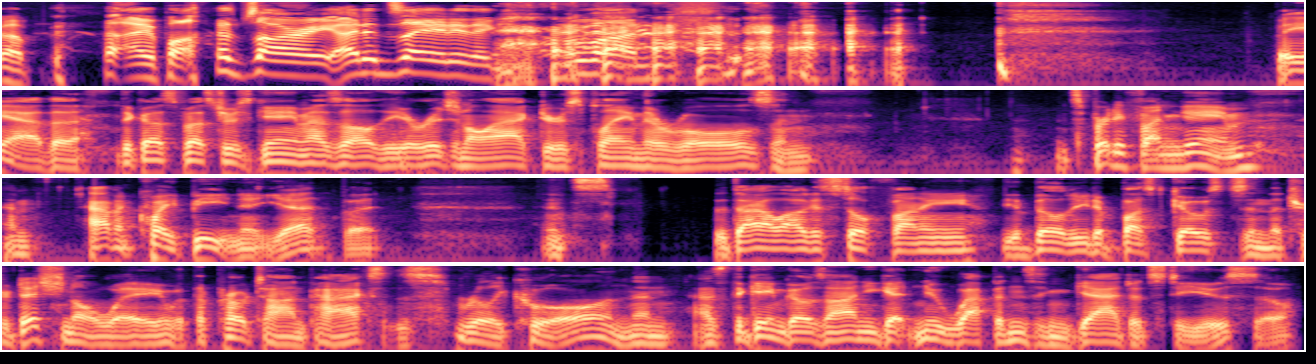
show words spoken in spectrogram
Uh, I apo- I'm sorry. I didn't say anything. Move on. but yeah, the the Ghostbusters game has all the original actors playing their roles, and it's a pretty fun game. And haven't quite beaten it yet, but it's the dialogue is still funny. The ability to bust ghosts in the traditional way with the proton packs is really cool. And then as the game goes on, you get new weapons and gadgets to use, so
